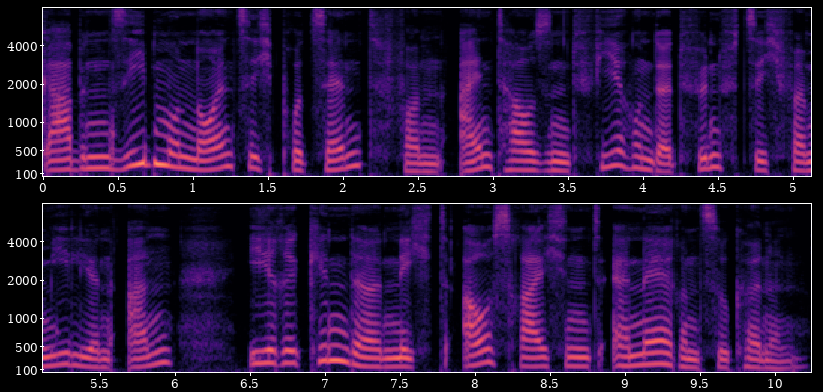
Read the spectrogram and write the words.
gaben 97 Prozent von 1450 Familien an, ihre Kinder nicht ausreichend ernähren zu können.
